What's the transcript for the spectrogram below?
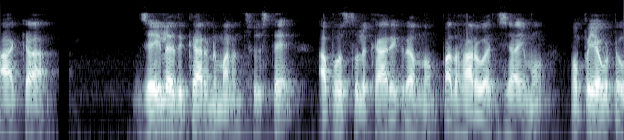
ఆ యొక్క జైలు అధికారిని మనం చూస్తే అపోస్తుల కార్యగ్రంథం పదహారు అధ్యాయము ముప్పై ఒకటో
